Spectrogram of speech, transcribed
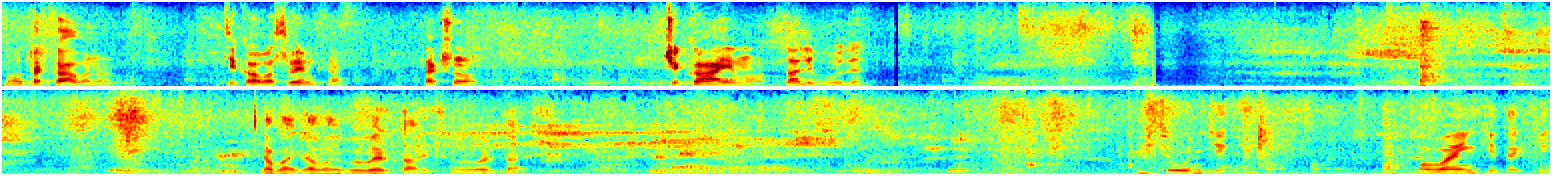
Ну така вона. Цікава свинка. Так що чекаємо, далі буде. Давай, давай, вивертайся, вивертайся. Пісюнтики. Маленькі такі.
